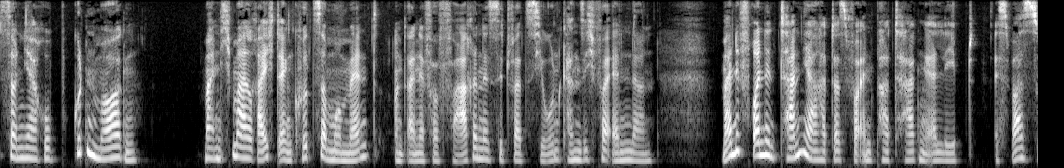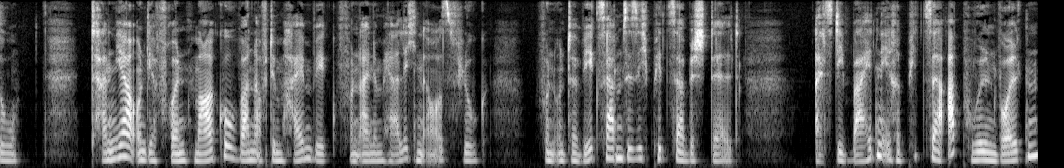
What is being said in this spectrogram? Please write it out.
Sonja Rupp. Guten Morgen. Manchmal reicht ein kurzer Moment und eine verfahrene Situation kann sich verändern. Meine Freundin Tanja hat das vor ein paar Tagen erlebt. Es war so. Tanja und ihr Freund Marco waren auf dem Heimweg von einem herrlichen Ausflug. Von unterwegs haben sie sich Pizza bestellt. Als die beiden ihre Pizza abholen wollten,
